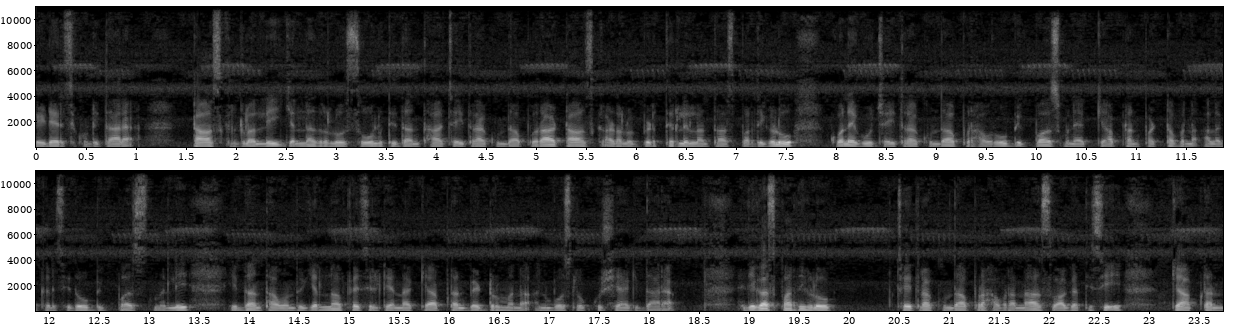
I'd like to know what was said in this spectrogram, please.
ಈಡೇರಿಸಿಕೊಂಡಿದ್ದಾರೆ. ಟಾಸ್ಕ್ಗಳಲ್ಲಿ ಎಲ್ಲದರಲ್ಲೂ ಸೋಲುತ್ತಿದ್ದಂತಹ ಚೈತ್ರ ಕುಂದಾಪುರ, ಟಾಸ್ಕ್ ಆಡಲು ಬಿಡ್ತಿರಲಿಲ್ಲಂತಹ ಸ್ಪರ್ಧಿಗಳು. ಕೊನೆಗೂ ಚೈತ್ರ ಕುಂದಾಪುರ ಅವರು ಬಿಗ್ ಬಾಸ್ ಮನೆಯ ಕ್ಯಾಪ್ಟನ್ ಪಟ್ಟವನ್ನು ಅಲಂಕರಿಸಿದ್ದು, ಬಿಗ್ ಬಾಸ್ನಲ್ಲಿ ಇದ್ದಂತಹ ಒಂದು ಎಲ್ಲ ಫೆಸಿಲಿಟಿಯನ್ನು ಕ್ಯಾಪ್ಟನ್ ಬೆಡ್ರೂಮನ್ನು ಅನುಭವಿಸಲು ಖುಷಿಯಾಗಿದ್ದಾರೆ. ಇದೀಗ ಸ್ಪರ್ಧಿಗಳು ಚೈತ್ರ ಕುಂದಾಪುರ ಅವರನ್ನು ಸ್ವಾಗತಿಸಿ ಕ್ಯಾಪ್ಟನ್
